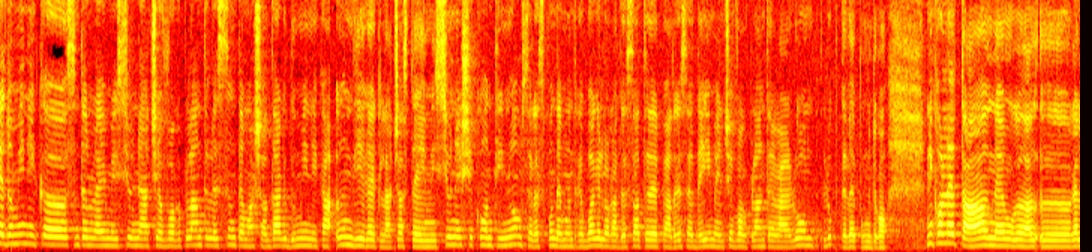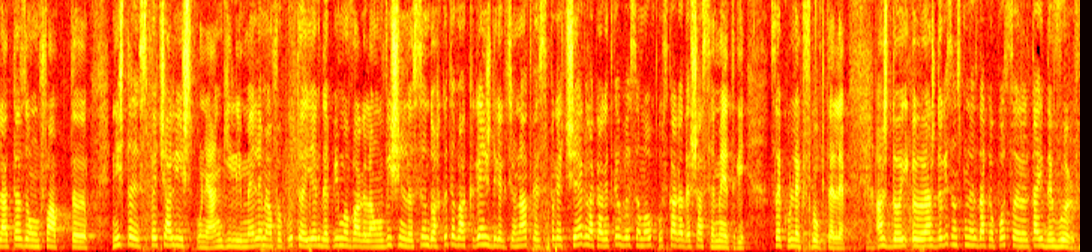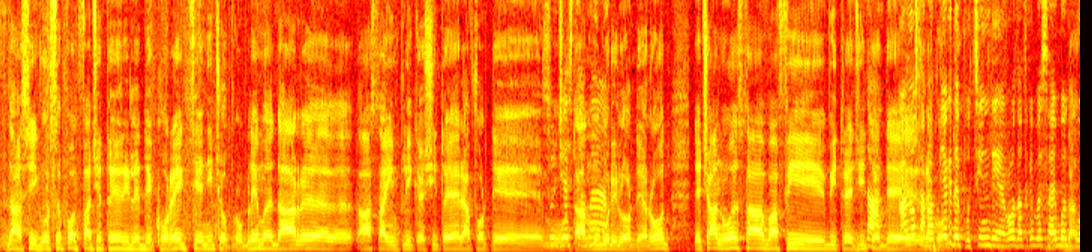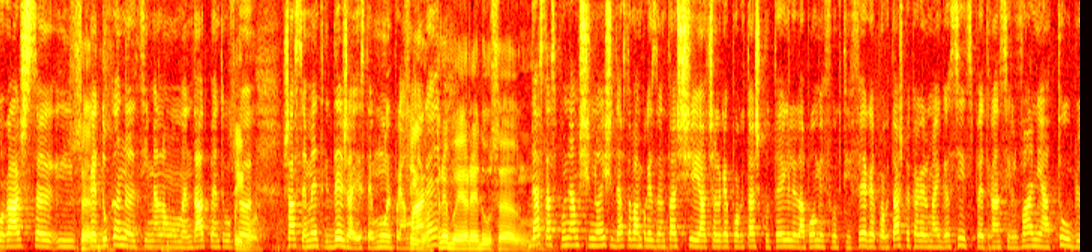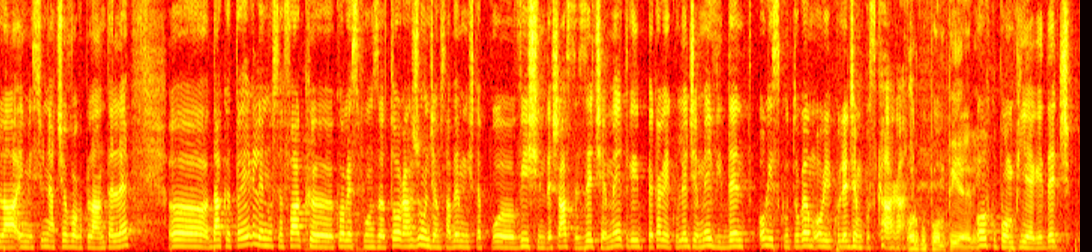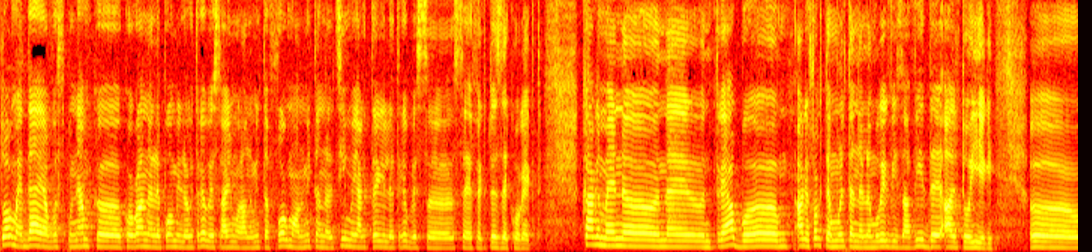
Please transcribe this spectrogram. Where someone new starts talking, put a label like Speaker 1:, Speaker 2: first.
Speaker 1: E duminică, suntem la emisiunea Ce vor plantele, suntem așadar duminica în direct la această emisiune și continuăm să răspundem întrebărilor adresate pe adresa de e-mail ce vor plantele la luctv.ro Nicoleta ne uh, uh, relatează un fapt. Niște specialiști, spunea, în ghilimele, mi-au făcut ieri de primăvară la un vișin lăsând doar câteva crengi direcționate spre cer la care trebuie să mă urc cu scara de 6 metri să culeg fructele. Aș dori, uh, aș dori să-mi spuneți dacă pot să-l tai de vârf.
Speaker 2: Da, sigur, să pot face tăierile de corecție, nicio problemă, dar uh, asta implică și tăierea foarte multă a mugurilor de rod. Deci anul ăsta va fi vitregită
Speaker 1: da.
Speaker 2: de
Speaker 1: Anul ăsta
Speaker 2: record.
Speaker 1: va pierde puțin din rod, dar trebuie să aibă
Speaker 2: Da.
Speaker 1: curaj să îi
Speaker 2: Să-
Speaker 1: reducă înălțimea la un moment dat, pentru că
Speaker 2: Sigur.
Speaker 1: 6 metri deja este mult prea
Speaker 2: Sigur,
Speaker 1: mare.
Speaker 2: trebuie redusă.
Speaker 1: De asta spuneam și noi și de asta v-am prezentat și acel reportaj cu tăierile la pomii fructifere, reportaj pe care îl mai găsiți pe Transilvania Tub la emisiunea Ce vor plantele. Uh, Dacă tăierile nu se fac uh, corespunzător, ajungem să avem niște uh, vișini de 6-10 metri pe care îi culegem evident, ori îi scuturăm, ori îi culegem cu scara.
Speaker 2: Ori cu pompierii.
Speaker 1: Ori cu pompierii. Deci, tocmai de-aia vă spuneam că coroanele pomilor trebuie să aibă o anumită formă, o anumită înălțime, iar tăierile trebuie să se efectueze corect. Carmen uh, ne întreabă, are foarte multe nelămuriri vis-a-vis de altoiri. Uh,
